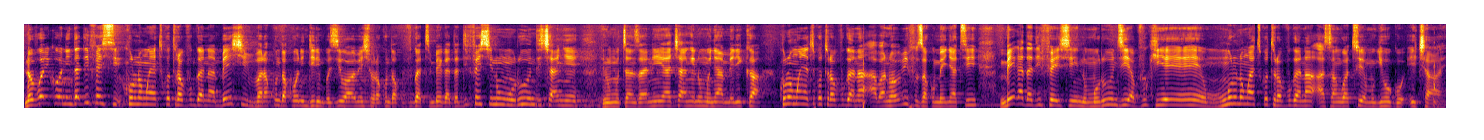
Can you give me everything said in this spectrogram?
novuga yuko ni Daddy Face kuri uno mwanya tuko turavugana benshi barakunda kubona indirimbo ziwawe benshi barakunda kuvuga ati mbega Daddy Face ni umurundi canke ni umutanzania canke ni umunyamerika. Kuri uno mwanya tuko turavugana abantu baba bifuza kumenya ati mbega Daddy Face ni umurundi yavukiye. Muri uno mwanya tuko turavugana asangwa atuye mu gihugu icahe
